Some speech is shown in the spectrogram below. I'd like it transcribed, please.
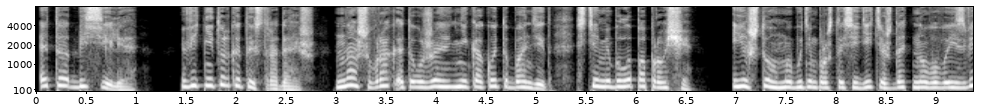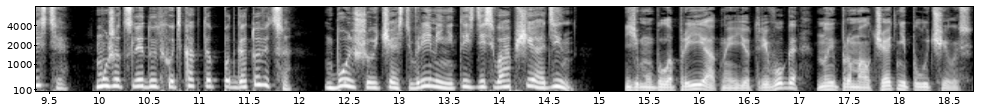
это от бессилия. Ведь не только ты страдаешь. Наш враг — это уже не какой-то бандит. С теми было попроще. И что, мы будем просто сидеть и ждать нового известия? Может, следует хоть как-то подготовиться? Большую часть времени ты здесь вообще один». Ему была приятна ее тревога, но и промолчать не получилось.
